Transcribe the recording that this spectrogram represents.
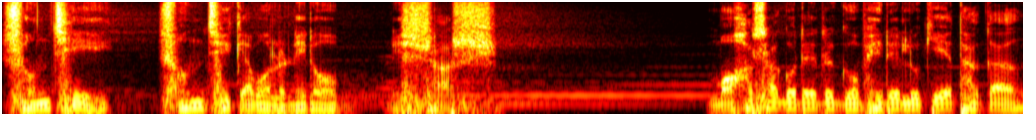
শুনছি শুনছি কেবল নীরব নিঃশ্বাস। মহাসাগরের গভীরে লুকিয়ে থাকা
